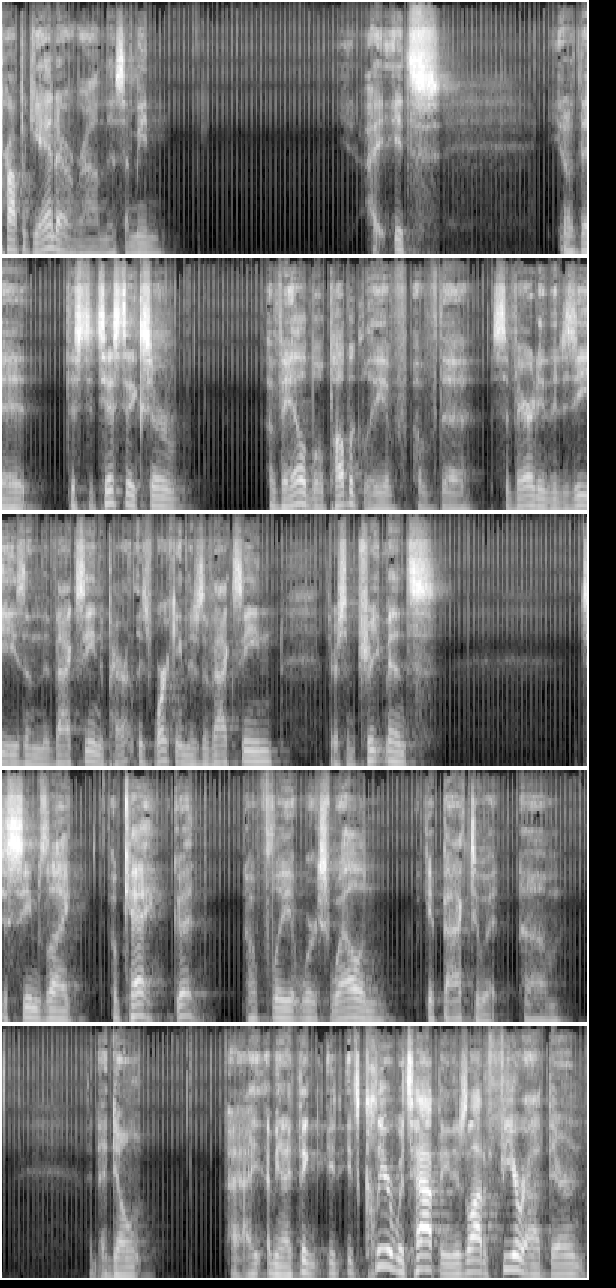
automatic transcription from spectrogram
propaganda around this. I mean, it's you know the the statistics are available publicly of of the severity of the disease, and the vaccine apparently is working. There's a vaccine. There's some treatments. It just seems like okay, good. Hopefully it works well and get back to it. Um, I don't. I, I mean, I think it, it's clear what's happening. There's a lot of fear out there, and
